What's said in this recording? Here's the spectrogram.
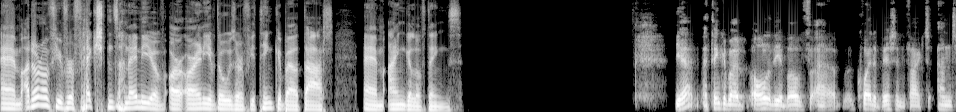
Um, I don't know if you have reflections on any of or, or any of those, or if you think about that um, angle of things. Yeah, I think about all of the above uh, quite a bit, in fact. And,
